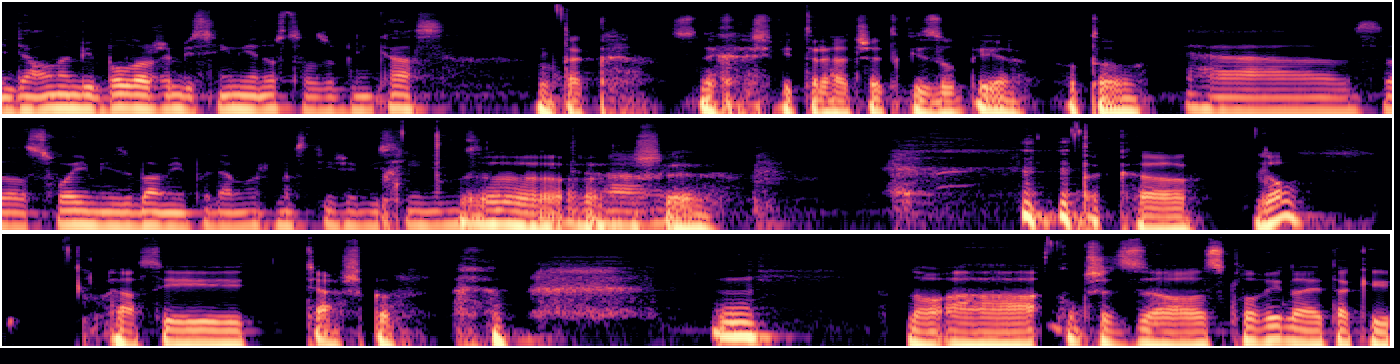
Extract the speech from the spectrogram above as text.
Ideálne by bolo, že by si nikdy nedostal zubný kas. No tak necháš vytrhať všetky zuby a o to... A so svojimi zubami podľa možností, že by si ich nemusel no, vytrhávať. tak no, asi ťažko. No a sklovina je taký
